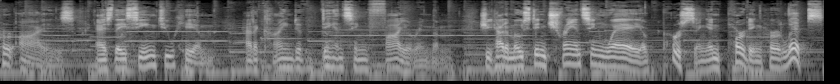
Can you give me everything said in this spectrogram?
Her eyes, as they seemed to him, had a kind of dancing fire in them. She had a most entrancing way of pursing and parting her lips,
